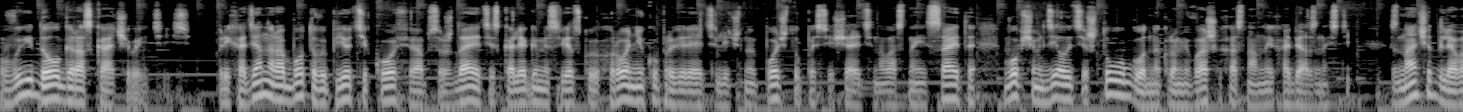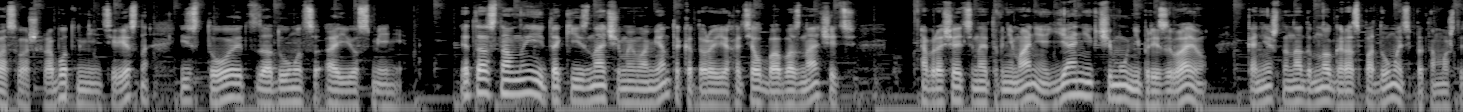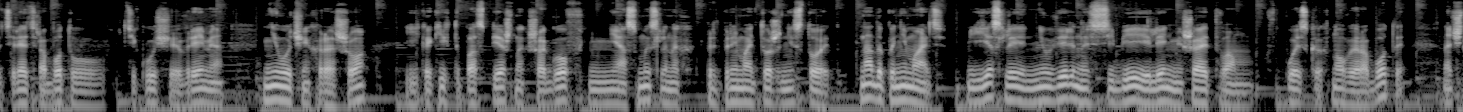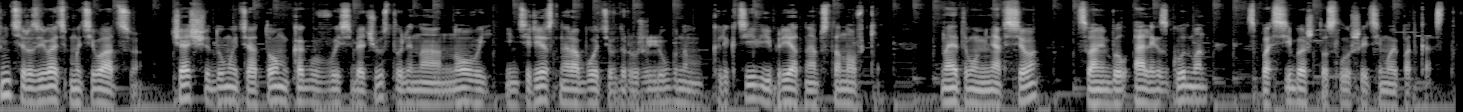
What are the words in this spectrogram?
Вы долго раскачиваетесь. Приходя на работу, вы пьете кофе, обсуждаете с коллегами светскую хронику, проверяете личную почту, посещаете новостные сайты, в общем, делаете что угодно, кроме ваших основных обязанностей – значит для вас ваша работа неинтересна и стоит задуматься о ее смене. Это основные такие значимые моменты, которые я хотел бы обозначить. Обращайте на это внимание. Я ни к чему не призываю. Конечно, надо много раз подумать, потому что терять работу в текущее время не очень хорошо, и каких-то поспешных шагов, неосмысленных предпринимать тоже не стоит. Надо понимать, если неуверенность в себе и лень мешает вам в поисках новой работы, начните развивать мотивацию. Чаще думайте о том, как бы вы себя чувствовали на новой, интересной работе в дружелюбном коллективе и приятной обстановке. На этом у меня все. С вами был Алекс Гудман. Спасибо, что слушаете мой подкаст.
